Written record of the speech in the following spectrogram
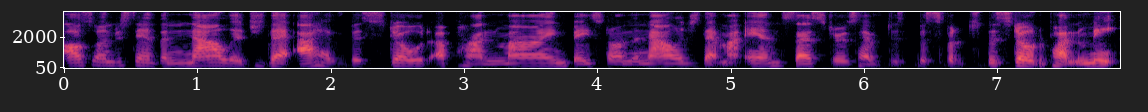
also understand the knowledge that I have bestowed upon mine based on the knowledge that my ancestors have bestowed upon me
